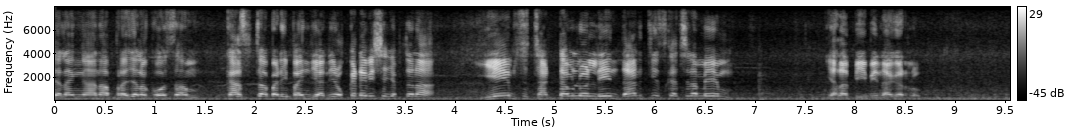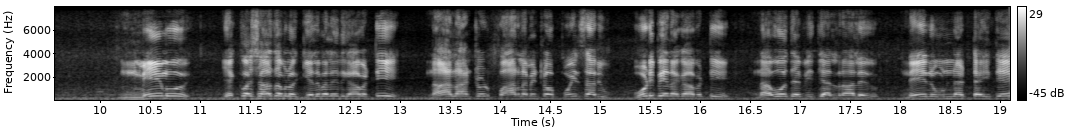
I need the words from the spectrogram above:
తెలంగాణ ప్రజల కోసం కష్టపడి పనిచేయాలి. నేను ఒక్కటే విషయం చెప్తున్నా ఎయిమ్స్ చట్టంలో లేని దాన్ని తీసుకొచ్చిన మేము. ఇలా బీబీ నగర్లో? మేము ఎక్కువ శాతంలో గెలవలేదు కాబట్టి నాలాంటోడు పార్లమెంట్లో పోయినసారి ఓడిపోయినా కాబట్టి నవోదయ విద్యాలు రాలేదు. నేను ఉన్నట్టయితే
